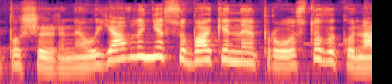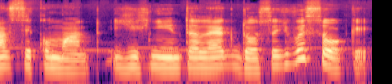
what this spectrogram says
поширене уявлення, собаки не просто виконавці команд, їхній інтелект досить високий.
